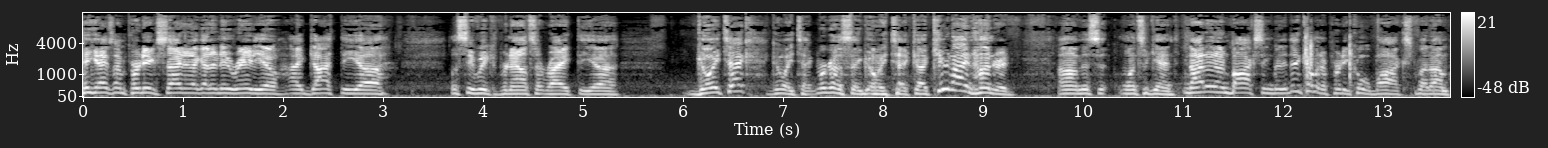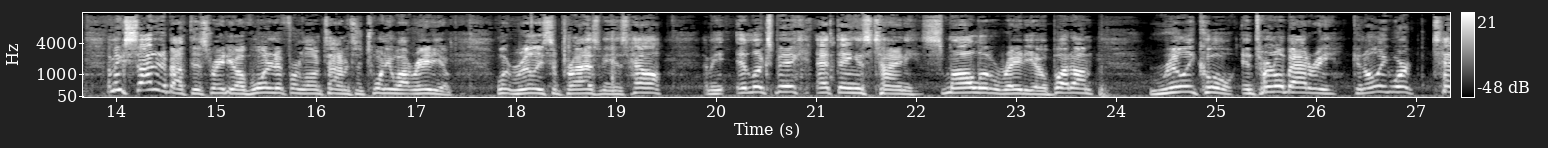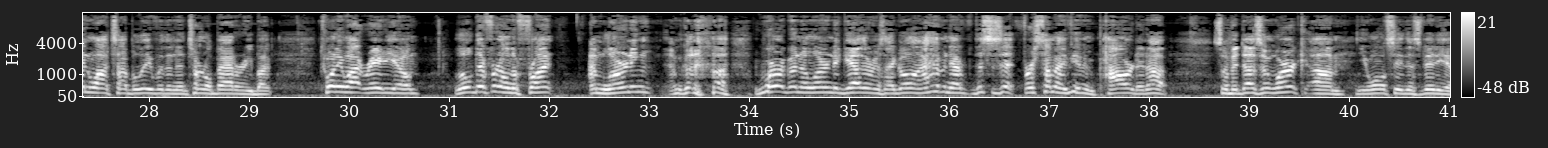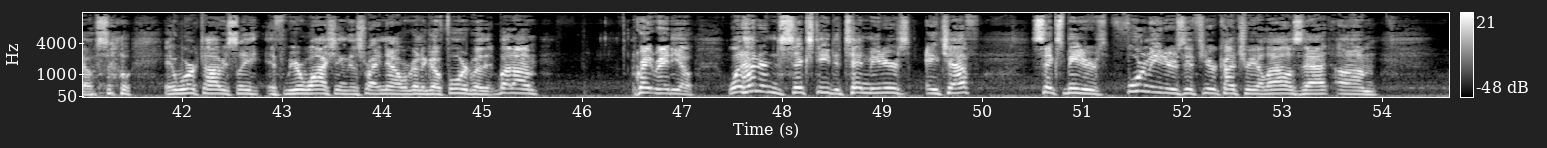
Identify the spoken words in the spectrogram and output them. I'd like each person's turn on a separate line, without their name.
Hey guys, I'm pretty excited. I got a new radio. I got the, uh, let's see if we can pronounce it right. The uh, Guohetec, Guohetec. We're to say Guohetec uh, Q900. Um, this is, once again, not an unboxing, but it did come in a pretty cool box. But um, I'm excited about this radio. I've wanted it for a long time. It's a 20 watt radio. What really surprised me is how, I mean, it looks big. That thing is tiny, small little radio, but um, really cool. Internal battery can only work 10 watts, I believe, with an internal battery, but 20 watt radio, a little different on the front. I'm learning. I'm gonna, we're gonna learn together as I go along. I haven't ever, this is it. First time I've even powered it up. So if it doesn't work, um, you won't see this video. So it worked, obviously. If we are watching this right now, we're gonna go forward with it. But um, great radio. 160 to 10 meters HF, six meters, four meters if your country allows that. Um,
